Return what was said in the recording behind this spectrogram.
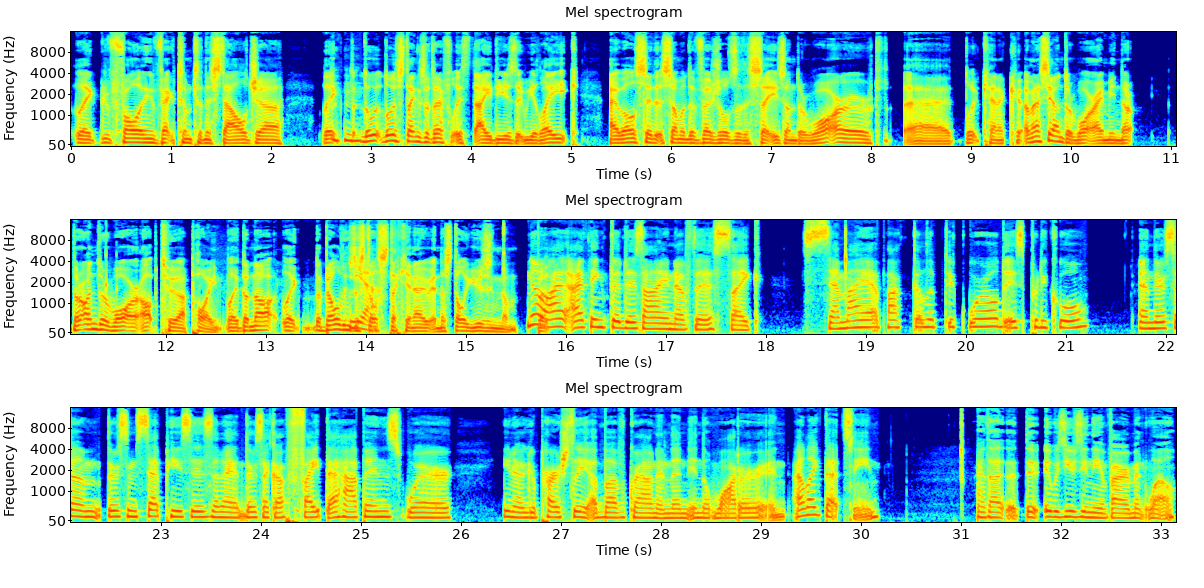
like falling victim to nostalgia. Like Mhm. th- those things are definitely ideas that we like. I will say that some of the visuals of the cities underwater uh, look kind of cool. I mean, I say underwater, I mean they're they're underwater up to a point. Like they're not like the buildings are still sticking out and they're still using them. No, but- I, I think the design of this like semi-apocalyptic world is pretty cool. and there's some there's some set pieces and I, there's like a fight that happens where you know you're partially above ground and then in the water. And i like that scene. I thought that it was using the environment well.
